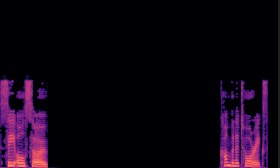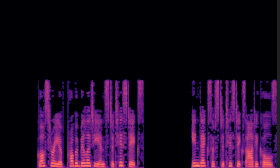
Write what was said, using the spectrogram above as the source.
See also Combinatorics Glossary of probability and statistics Index of statistics articles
